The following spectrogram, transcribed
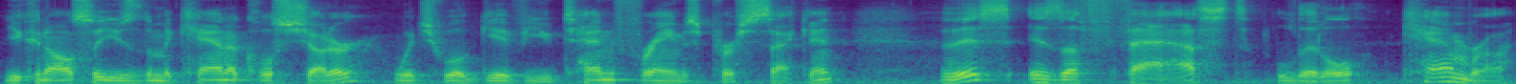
You can also use the mechanical shutter, which will give you 10 frames per second. This is a fast little camera,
